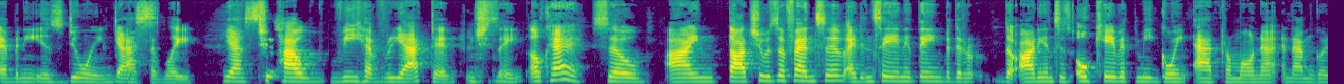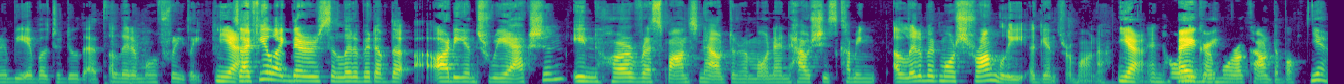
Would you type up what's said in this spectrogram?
Eboni is doing Yes. actively Yes. to how we have reacted. And she's saying, okay, so I thought she was offensive. I didn't say anything, but the the audience is okay with me going at Ramona, and I'm going to be able to do that a little more freely. yeah. So I feel like there's a little bit of the uh, audience reaction in her response now to Ramona and how she's coming a little bit more strongly against Ramona yeah. and holding her more accountable. Yeah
